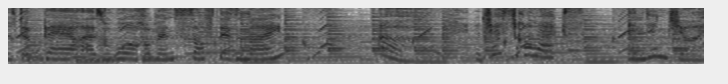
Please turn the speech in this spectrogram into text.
Felt a pair as warm and soft as mine? Oh, just relax and enjoy.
